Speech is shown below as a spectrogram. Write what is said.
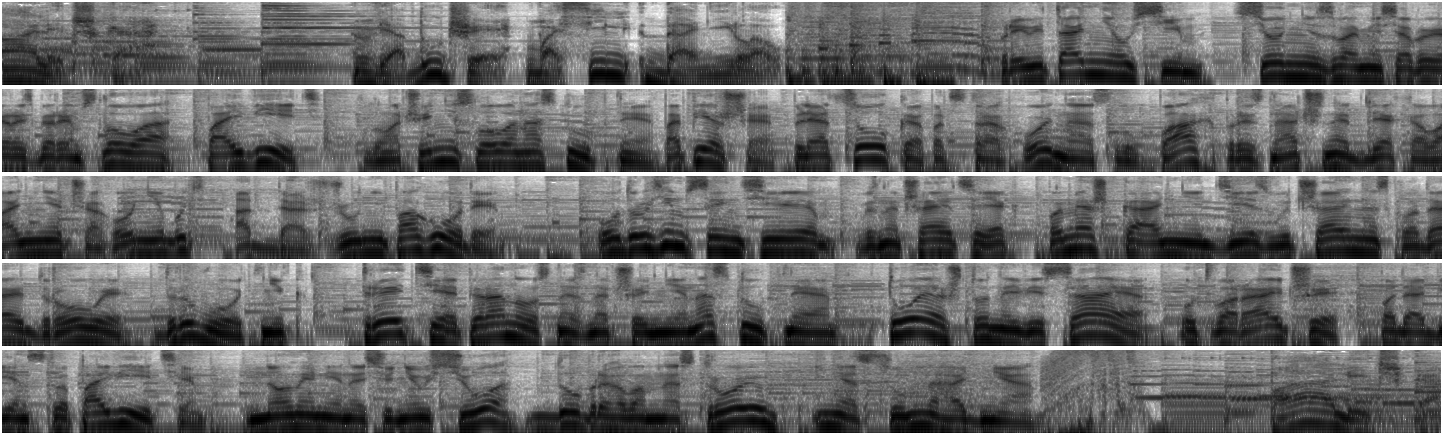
палечка вядучы Васіль данілаў Прывітанне ўсім. Сёння з вами сябры разбярэм слова паветь. Тлумачэнне слова наступнае. Па-першае, пляцоўка пад страхой на слупах прызначаная для хавання чаго-небудзь ад дажджу непагоды. У другім сэнсе вызначаецца як памяшканне, дзе звычайна складаюць дровы дрывотнік. Трэцяе пераноснае значэнне наступнае. Тое, што навісае, утвараючы падабенства павеце. Но мяне на сёння ўсё, добрага вам настрою і нясумнага дня палечка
